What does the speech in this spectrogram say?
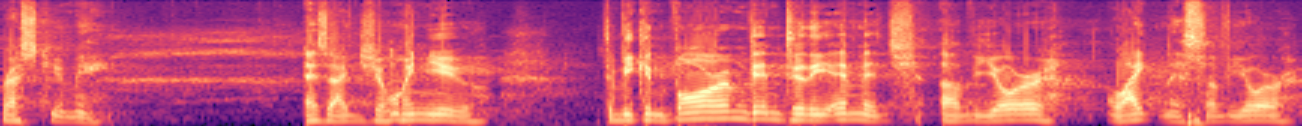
Rescue me as I join you to be conformed into the image of your likeness, of your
